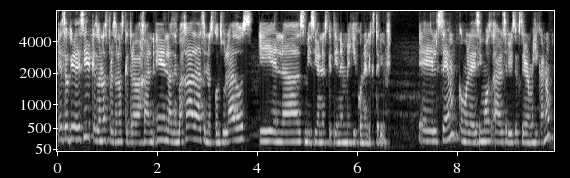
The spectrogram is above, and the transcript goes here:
Eso quiere decir que son las personas que trabajan en las embajadas, en los consulados y en las misiones que tiene México en el exterior. El SEM, como le decimos al Servicio Exterior Mexicano,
